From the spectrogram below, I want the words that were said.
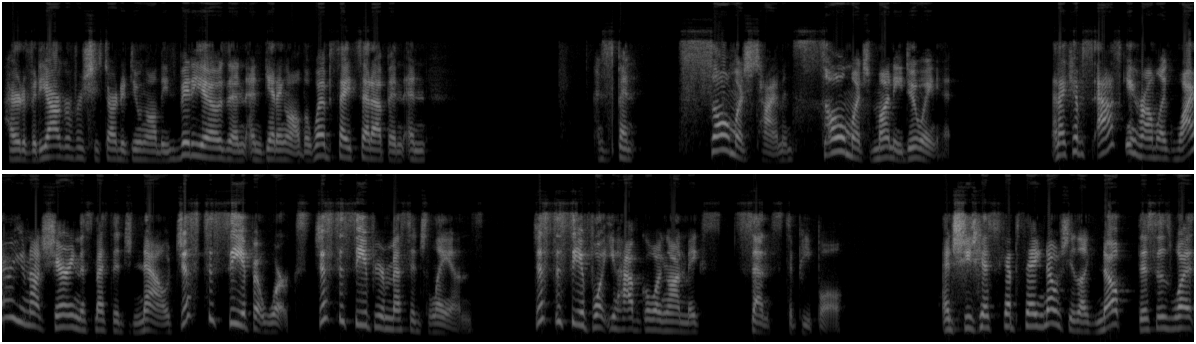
hired a videographer, she started doing all these videos and, and getting all the websites set up and and and spent so much time and so much money doing it. And I kept asking her, I'm like, why are you not sharing this message now? Just to see if it works, just to see if your message lands, just to see if what you have going on makes sense to people. And she just kept saying no. She's like, nope, this is what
